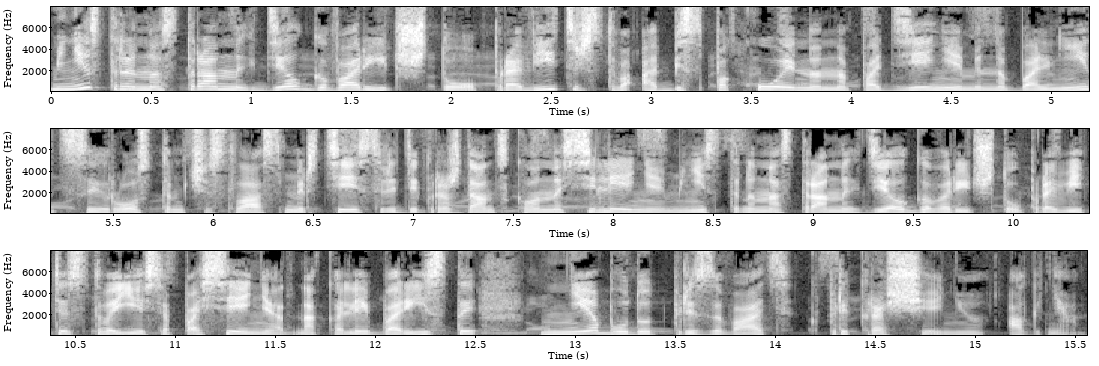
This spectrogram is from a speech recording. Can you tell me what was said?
Министр иностранных дел говорит, что правительство обеспокоено нападениями на больницы и ростом числа смертей среди гражданского населения. Министр иностранных дел говорит, что у правительства есть опасения, однако лейбористы не будут призывать к прекращению огня.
